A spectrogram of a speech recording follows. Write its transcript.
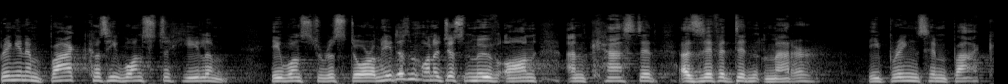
bringing him back because he wants to heal him. He wants to restore him. He doesn't want to just move on and cast it as if it didn't matter. He brings him back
